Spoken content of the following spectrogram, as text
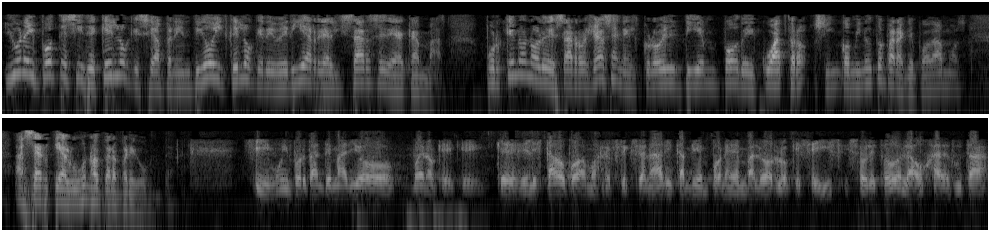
y una hipótesis de qué es lo que se aprendió y qué es lo que debería realizarse de acá en más. ¿Por qué no nos lo desarrollás en el cruel tiempo de cuatro, cinco minutos para que podamos hacerte alguna otra pregunta? Sí, muy importante, Mario, bueno, que, que, que desde el Estado podamos reflexionar y también poner en valor lo que se hizo y sobre todo la hoja de ruta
